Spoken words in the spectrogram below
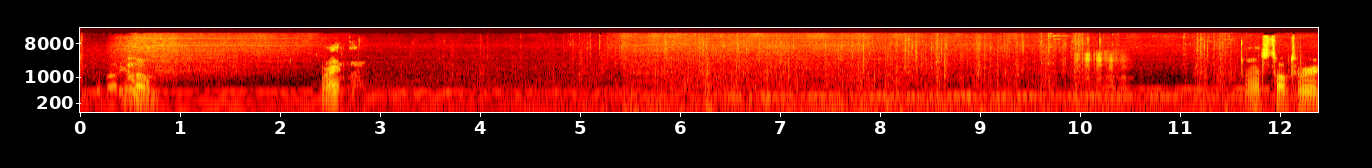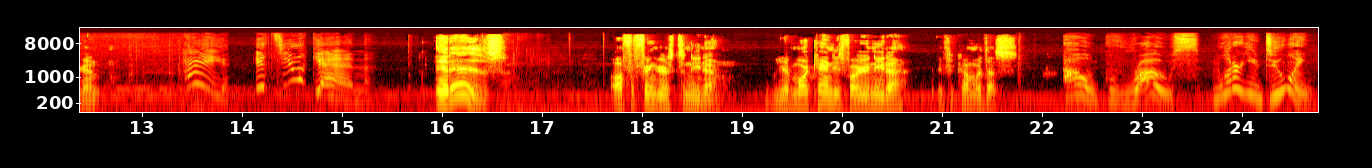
Leave the body alone. Alright. Let's talk to her again. Hey, it's you again. It is! Offer fingers to Nita. We have more candies for you, Nita, if you come with us. Oh, gross. What are you doing?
